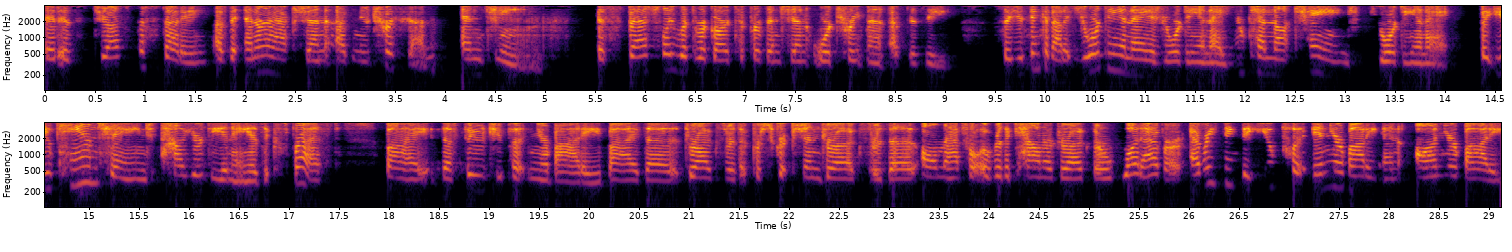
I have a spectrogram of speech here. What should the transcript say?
It is just the study of the interaction of nutrition and genes. Especially with regard to prevention or treatment of disease. So you think about it, your DNA is your DNA. You cannot change your DNA, but you can change how your DNA is expressed by the food you put in your body, by the drugs or the prescription drugs or the all natural over the counter drugs or whatever. Everything that you put in your body and on your body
